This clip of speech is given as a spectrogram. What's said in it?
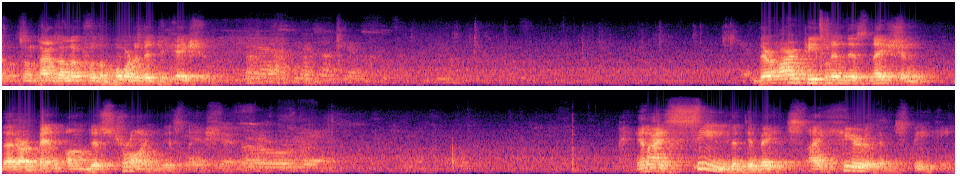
sometimes I look for the Board of Education. There are people in this nation that are bent on destroying this nation. And I see the debates, I hear them speaking.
